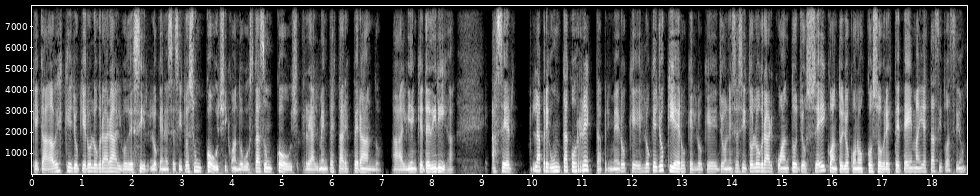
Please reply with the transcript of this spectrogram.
que cada vez que yo quiero lograr algo, decir lo que necesito es un coach y cuando buscas un coach, realmente estar esperando a alguien que te dirija, hacer la pregunta correcta. Primero, ¿qué es lo que yo quiero? ¿Qué es lo que yo necesito lograr? ¿Cuánto yo sé y cuánto yo conozco sobre este tema y esta situación?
